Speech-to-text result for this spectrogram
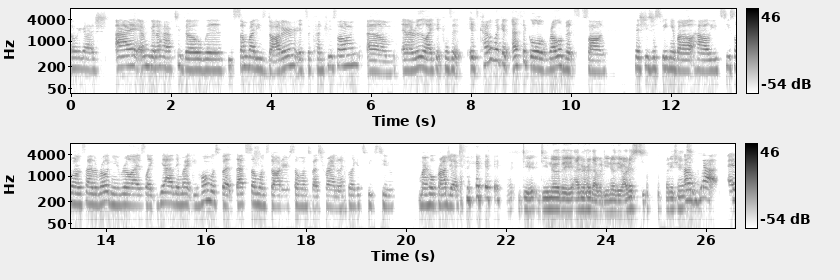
oh my gosh. I am gonna have to go with somebody's daughter. It's a country song, um, and I really like it because it it's kind of like an ethical relevance song because she's just speaking about how you see someone on the side of the road and you realize like yeah they might be homeless but that's someone's daughter someone's best friend and i feel like it speaks to my whole project do you, do you know the i haven't heard that one do you know the artist by any chance um yeah I,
